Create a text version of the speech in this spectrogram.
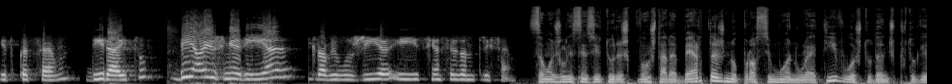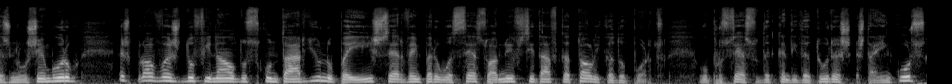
Educação, Direito, Bioengenharia, Microbiologia e Ciências da Nutrição. São as licenciaturas que vão estar abertas no próximo ano letivo a estudantes portugueses no Luxemburgo. As provas do final do secundário no país servem para o acesso à Universidade Católica do Porto. O processo de candidaturas está em curso,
